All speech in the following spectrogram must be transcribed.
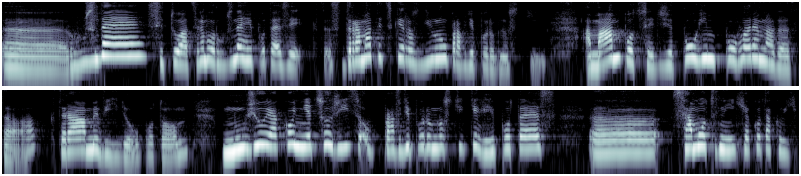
e, různé situace nebo různé hypotézy s dramaticky rozdílnou pravděpodobností a mám pocit, že pouhým pohledem na data, která mi výjdou potom, můžu jako něco říct o pravděpodobnosti těch hypotéz e, samotných jako takových.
